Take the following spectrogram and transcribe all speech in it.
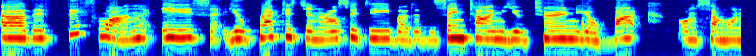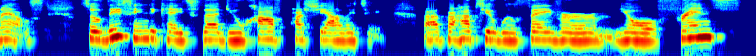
Uh, the fifth one is you practice generosity, but at the same time, you turn your back on someone else. So this indicates that you have partiality. Uh, perhaps you will favor your friends.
